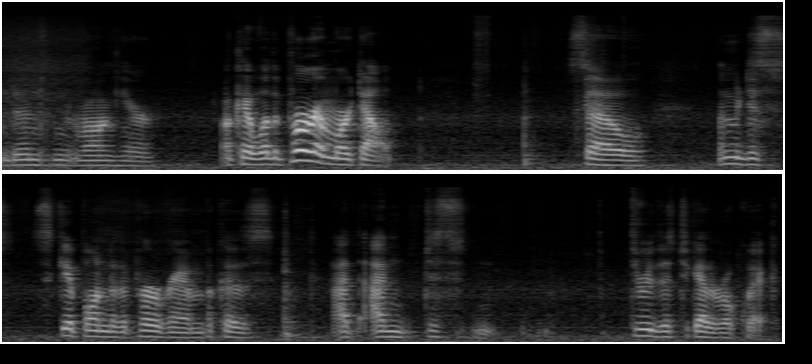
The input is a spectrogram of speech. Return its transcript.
I'm doing something wrong here. Okay, well the program worked out. So let me just skip onto the program because I, I'm just threw this together real quick.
